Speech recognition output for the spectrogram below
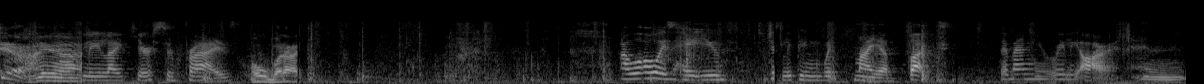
Yeah, I, uh... Really like your surprise. Oh, but I... I will always hate you just sleeping with Maya, but the man you really are, and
